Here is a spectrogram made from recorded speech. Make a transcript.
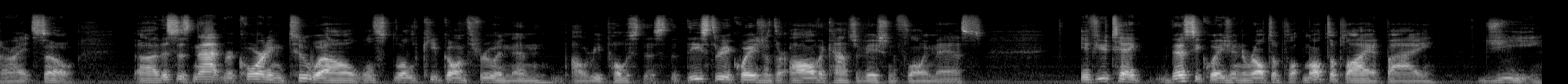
All right, so uh, this is not recording too well. We'll, we'll keep going through and then I'll repost this. That These three equations are all the conservation of flowing mass. If you take this equation and multiply it by g,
